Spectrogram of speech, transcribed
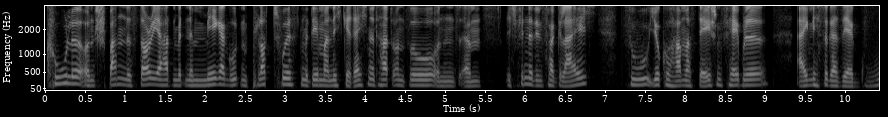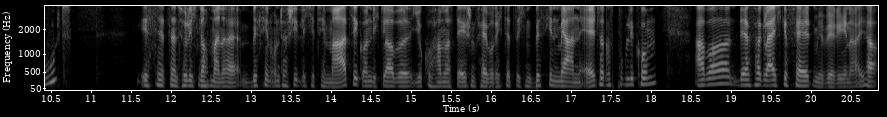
coole und spannende Story hat mit einem mega guten Plot-Twist, mit dem man nicht gerechnet hat und so. Und ähm, ich finde den Vergleich zu Yokohama Station Fable eigentlich sogar sehr gut ist jetzt natürlich nochmal eine ein bisschen unterschiedliche Thematik und ich glaube, Yokohama Station Fair berichtet sich ein bisschen mehr an ein älteres Publikum. Aber der Vergleich gefällt mir, Verena, ja.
